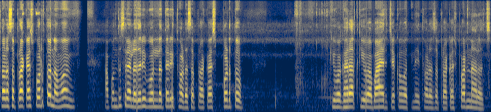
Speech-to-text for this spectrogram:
थोडासा प्रकाश पडतो ना मग. आपण दुसऱ्याला जरी बोललं तरी थोडासा प्रकाश पडतो. किंवा घरात किंवा बाहेरचे कवत नाही थोडासा प्रकाश पडणारच.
